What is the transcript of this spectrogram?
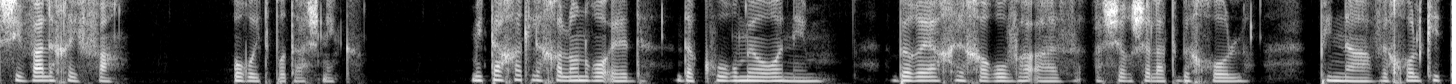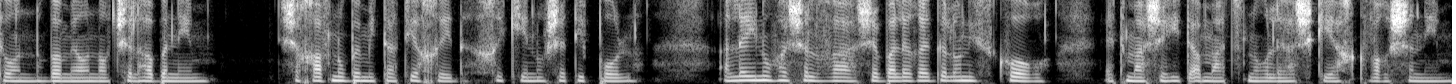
שיבה לחיפה, אורית פוטשניק. מתחת לחלון רועד, דקור מאורנים, בריח החרוב העז, אשר שלט בחול, פינה וכל קיטון במעונות של הבנים. שכבנו במיטת יחיד, חיכינו שתיפול. עלינו השלווה שבה לרגע לא נזכור את מה שהתאמצנו להשכיח כבר שנים.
